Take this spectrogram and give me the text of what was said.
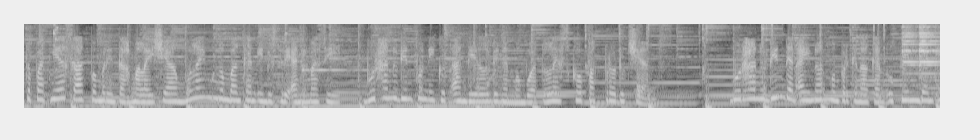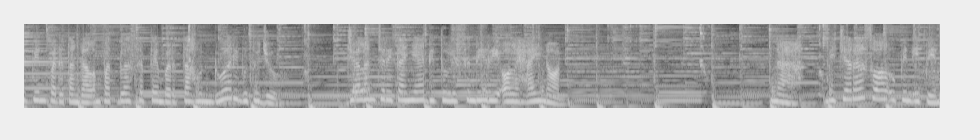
tepatnya saat pemerintah Malaysia mulai mengembangkan industri animasi, Burhanuddin pun ikut andil dengan membuat Les Kopak Productions. Burhanuddin dan Ainon memperkenalkan Upin dan Ipin pada tanggal 14 September tahun 2007. Jalan ceritanya ditulis sendiri oleh Ainon. Nah, Bicara soal Upin Ipin,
